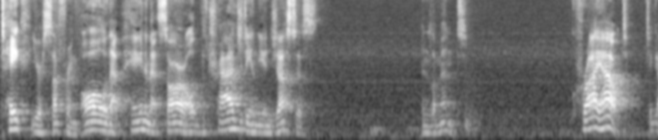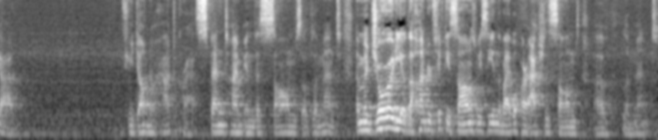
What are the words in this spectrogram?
Take your suffering, all of that pain and that sorrow, all the tragedy and the injustice, and lament. Cry out to God. If you don't know how to cry out, spend time in the Psalms of Lament. A majority of the 150 Psalms we see in the Bible are actually Psalms of Lament.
